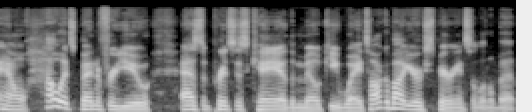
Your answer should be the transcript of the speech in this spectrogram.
you know how it's been for you as the Princess Kay of the Milky Way. Talk about your experience a little bit.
